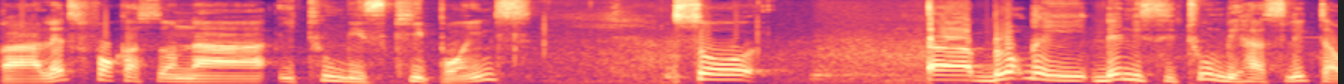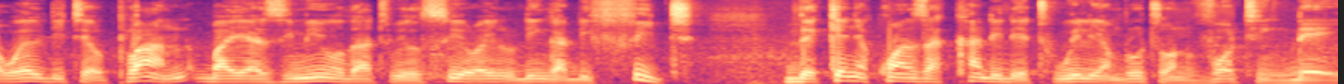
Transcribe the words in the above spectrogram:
uh, let's focus on uh, Itumbi's key points. So uh, blogger Dennis Itumbi has leaked a well-detailed plan by Azimio that will see Raila Odinga defeat the Kenya Kwanza candidate William Ruto on voting day.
